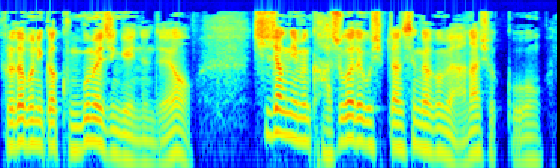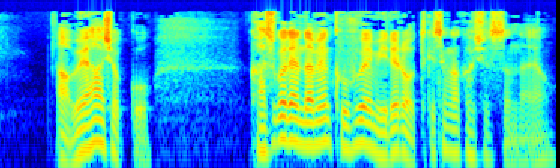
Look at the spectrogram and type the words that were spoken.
그러다 보니까 궁금해진 게 있는데요. 시장님은 가수가 되고 싶다는 생각은 왜 안 하셨고, 아, 왜 하셨고, 가수가 된다면 그 후의 미래를 어떻게 생각하셨었나요?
